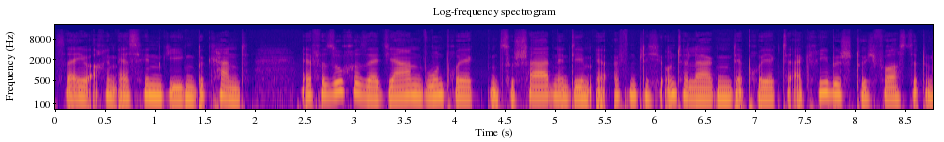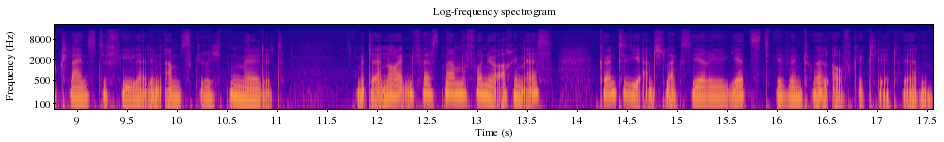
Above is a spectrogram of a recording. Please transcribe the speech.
sei Joachim S. hingegen bekannt. Er versuche seit Jahren Wohnprojekten zu schaden, indem er öffentliche Unterlagen der Projekte akribisch durchforstet und kleinste Fehler den Amtsgerichten meldet. Mit der erneuten Festnahme von Joachim S. könnte die Anschlagsserie jetzt eventuell aufgeklärt werden.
